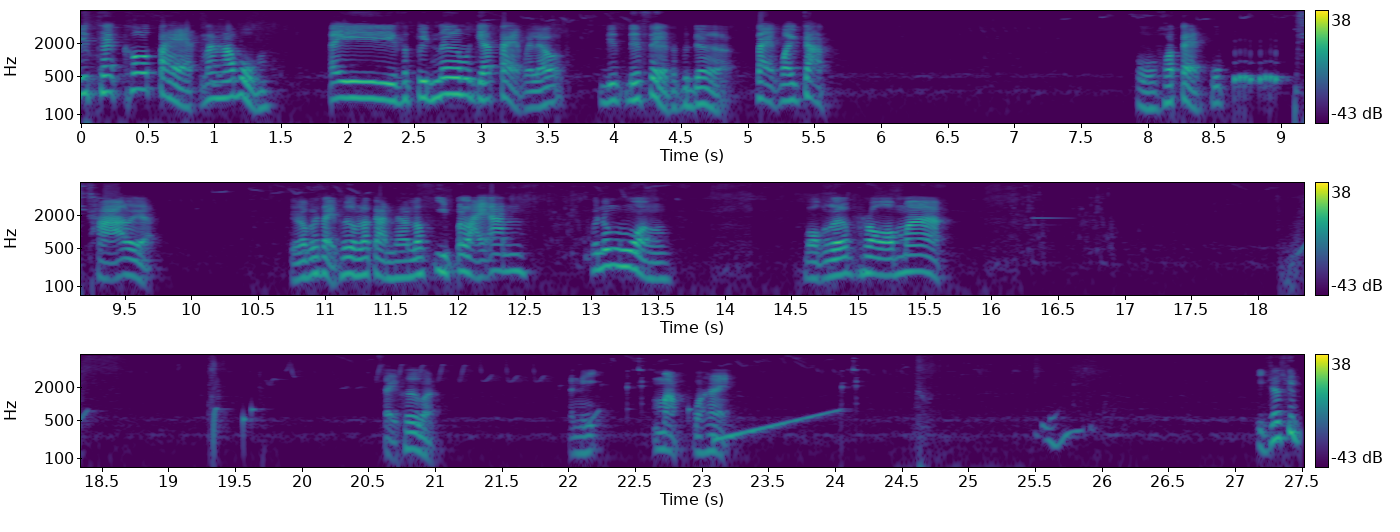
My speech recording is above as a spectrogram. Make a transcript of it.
วิท tackle แตกนะครับผม ไอ spinner เมื่อกี้แตกไปแล้ว dressed spinner แตกไวจัด อ้พอแตกปุ๊บช้าเลยอะ่ะ เดี๋ยวเราไปใส่เพิ่มแล้วกันนะแล้วอีกหลายอัน ไม่ต้องห่วง บอกเลยพร้อมมาก ใส่เพิ่มอะ อันนี้หมับก็ให้ อีกสักสิบ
